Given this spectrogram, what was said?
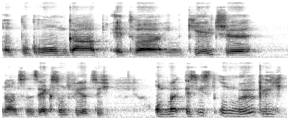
äh, Pogrom gab, etwa in Kielce 1946. Und man, es ist unmöglich,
